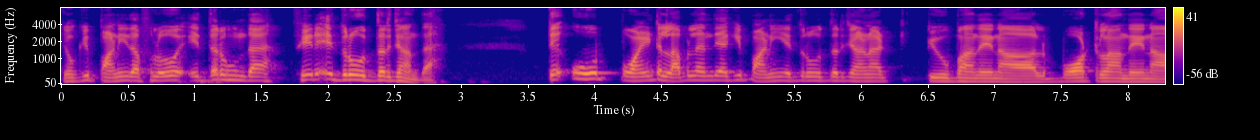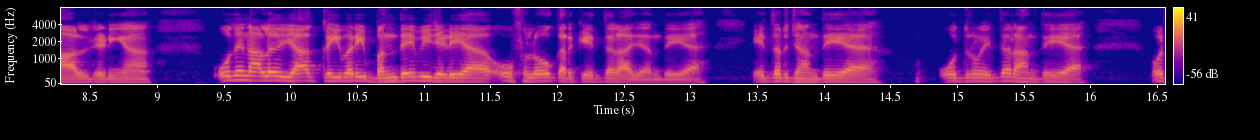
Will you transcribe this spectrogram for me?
ਕਿਉਂਕਿ ਪਾਣੀ ਦਾ ਫਲੋ ਇੱਧਰ ਹੁੰਦਾ, ਫਿਰ ਇਧਰੋਂ ਉਧਰ ਜਾਂਦਾ। ਹੈ। ਤੇ ਉਹ ਪੁਆਇੰਟ ਲੱਭ ਲੈਂਦੇ ਆ ਕਿ ਪਾਣੀ ਇਧਰੋਂ ਉਧਰ ਜਾਣਾ, ਟਿਊਬਾਂ ਦੇ ਨਾਲ, ਬੋਟਲਾਂ ਦੇ ਨਾਲ ਜਿਹੜੀਆਂ, ਉਹਦੇ ਨਾਲ ਜਾਂ ਕਈ ਵਾਰੀ ਬੰਦੇ ਵੀ ਜਿਹੜੇ ਆ, ਉਹ ਫਲੋ ਕਰਕੇ ਇੱਧਰ ਆ ਜਾਂਦੇ ਆ, ਇੱਧਰ ਜਾਂਦੇ ਆ, ਉਧਰੋਂ ਇੱਧਰ ਆਉਂਦੇ ਆ। ਉਹ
